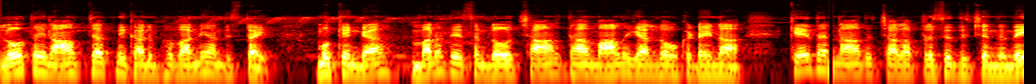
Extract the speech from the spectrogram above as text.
లోతైన ఆధ్యాత్మిక అనుభవాన్ని అందిస్తాయి. ముఖ్యంగా మన దేశంలో చార్ధామ్ ఆలయాల్లో ఒకటైన కేదార్నాథ్ చాలా ప్రసిద్ధి చెందింది.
